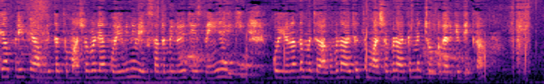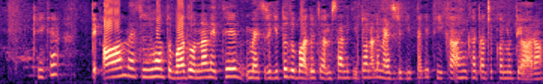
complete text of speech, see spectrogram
ਤੇ ਆਪਣੀ ਫੈਮਿਲੀ ਦਾ ਤਮਾਸ਼ਾ ਬਣਿਆ, ਕੋਈ ਵੀ ਨਹੀਂ ਵੇਖ ਸਕਦਾ, ਮੈਨੂੰ ਇਹ ਚੀਜ਼ ਨਹੀਂ ਹੈਗੀ ਕਿ ਕੋਈ ਉਹਨਾਂ ਦਾ ਮਜ਼ਾਕ ਬਣਾਵੇ ਤੇ ਤਮਾਸ਼ਾ ਬਣਾਵੇ ਤੇ ਮੈਂ ਚੁੱਪ ਕਰਕੇ ਦੇਖਾਂ। ਠੀਕ ਹੈ? ਤੇ ਆ ਮੈਸੇਜ ਹੋਣ ਤੋਂ ਬਾਅਦ ਉਹਨਾਂ ਨੇ ਇੱਥੇ ਮੈਸੇਜ ਕੀਤਾ, ਜੋ ਬਾਅਦ ਵਿੱਚ ਅਨਸੈਂਡ ਕੀਤਾ, ਉਹਨਾਂ ਨੇ ਮੈਸੇਜ ਕੀਤਾ ਕਿ ਠੀਕ ਆ, ਅਸੀਂ ਖਰਚਾ ਚੁੱਕਣ ਨੂੰ ਤਿਆਰ ਆ,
